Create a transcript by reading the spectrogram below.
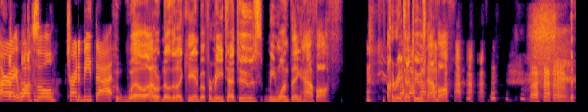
All right, Wopsle, try to beat that. Well, I don't know that I can, but for me, tattoos mean one thing half off. I rate tattoos half off.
